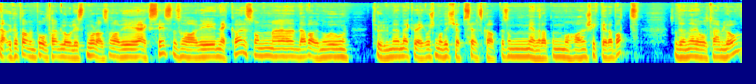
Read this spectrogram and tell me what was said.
ja. Vi kan ta med på all time low-listen vår. da, Så har vi Axis og så har vi Nekkar. som eh, Der var det noe tull med McGregor som hadde kjøpt selskapet, som mener at de må ha en skikkelig rabatt. Så den er all time low.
